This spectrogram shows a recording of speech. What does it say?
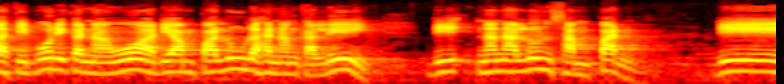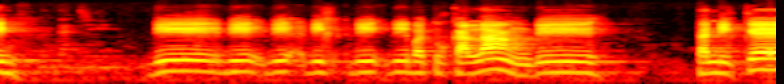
Lah tipu di kanawua di Ampalu lah enam kali, di Nanalun Sampan, di di di di di di, di Batu Kalang, di Tandike,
